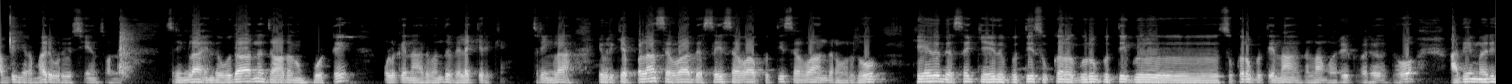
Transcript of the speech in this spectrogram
அப்படிங்கிற மாதிரி ஒரு விஷயம் சொன்னேன். சரிங்களா? இந்த உதாரண ஜாதகம் போட்டு உங்களுக்கு நான் அது வந்து விளக்கியிருக்கேன். சரிங்களா? இவருக்கு எப்பெல்லாம் செவ்வாய் தசை செவ்வாய் புத்தி செவ்வாய் அந்தரம் வருதோ கேது தசை கேது புத்தி சுக்கர குரு புத்தி குரு சுக்கர புத்தி எல்லாம் இதெல்லாம் வரு வருதோ? அதே மாதிரி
